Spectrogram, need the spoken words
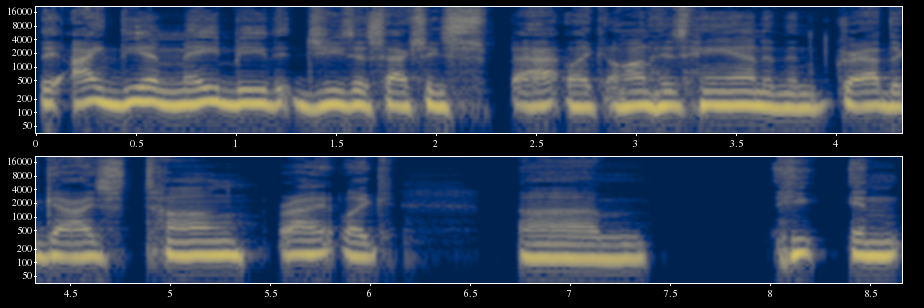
the idea may be that Jesus actually spat like on his hand and then grabbed the guy's tongue, right? Like, um, he in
